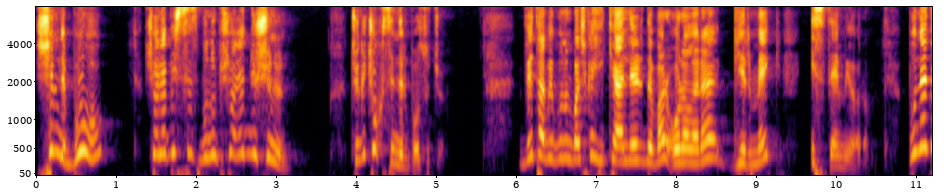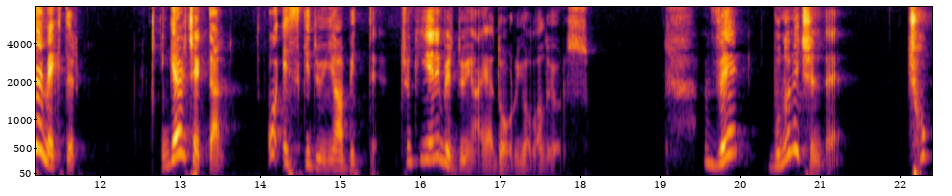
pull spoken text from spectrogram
Şimdi bu şöyle bir siz bunu şöyle düşünün. Çünkü çok sinir bozucu. Ve tabii bunun başka hikayeleri de var. Oralara girmek istemiyorum. Bu ne demektir? Gerçekten o eski dünya bitti. Çünkü yeni bir dünyaya doğru yol alıyoruz. Ve bunun içinde çok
